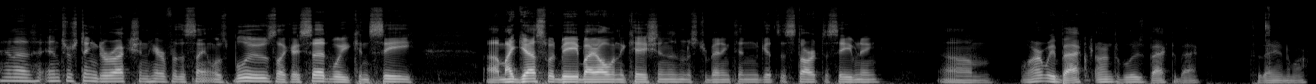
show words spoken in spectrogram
in an interesting direction here for the St. Louis Blues. Like I said, we can see. Uh, my guess would be, by all indications, Mr. Binnington gets a start this evening. Um, Well, aren't we back? Aren't the Blues back to back today and tomorrow?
